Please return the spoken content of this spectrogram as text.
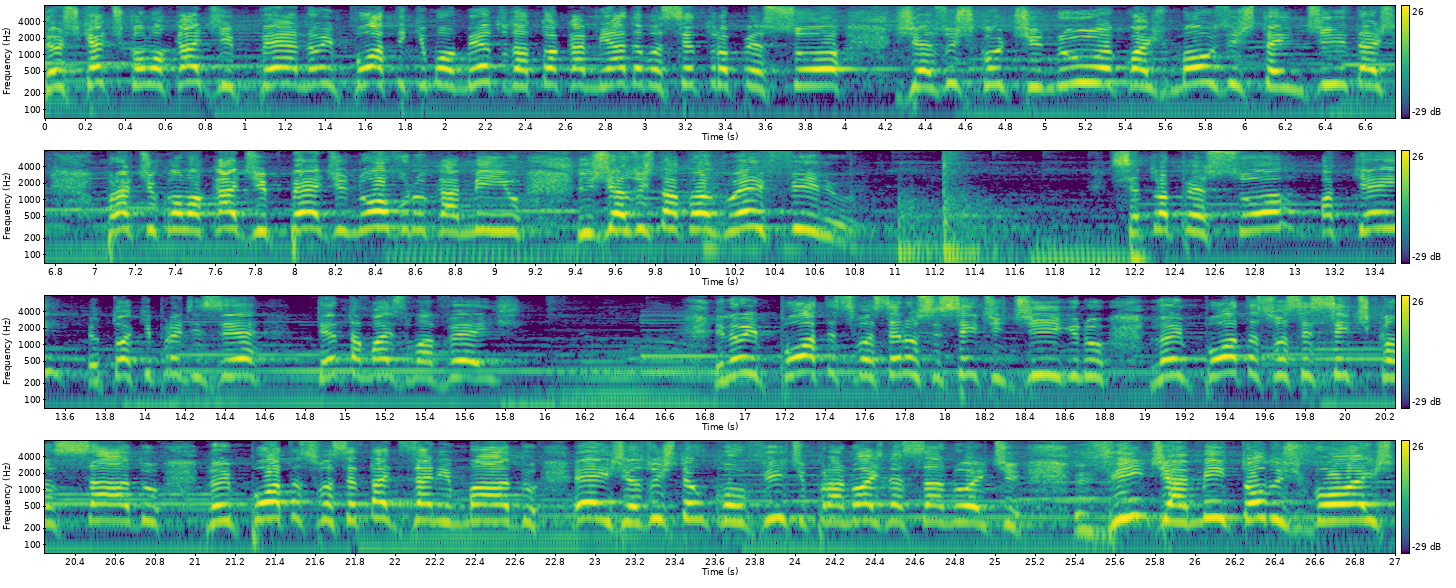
Deus quer te colocar de pé, não importa em que momento da tua caminhada você tropeçou, Jesus continua com as mãos estendidas para te colocar de pé de novo no caminho. E Jesus está falando: Ei, filho, você tropeçou, ok, eu estou aqui para dizer: tenta mais uma vez. E não importa se você não se sente digno, não importa se você se sente cansado, não importa se você está desanimado. Ei, Jesus tem um convite para nós nessa noite. Vinde a mim, todos vós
